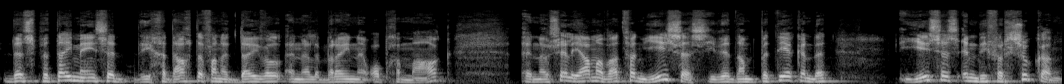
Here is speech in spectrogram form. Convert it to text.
Dis party mense die gedagte van 'n duiwel in hulle breine opgemaak. En nou sê hulle ja, maar wat van Jesus? Jy weet, dan beteken dit Jesus in die versoeking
